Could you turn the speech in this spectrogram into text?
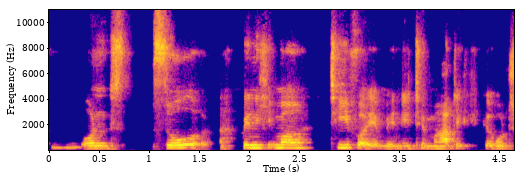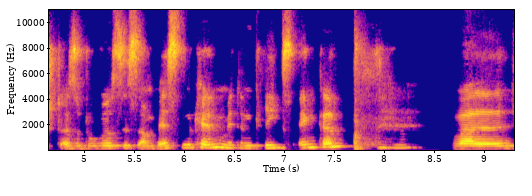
Mhm. Und so bin ich immer tiefer eben in die Thematik gerutscht. Also du wirst es am besten kennen mit den Kriegsenkeln, mhm. weil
